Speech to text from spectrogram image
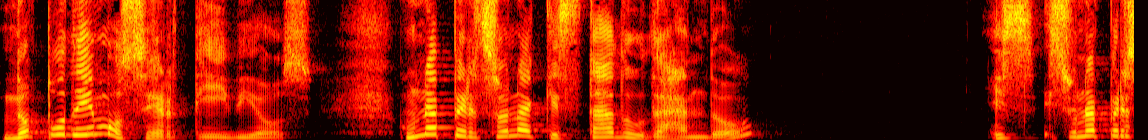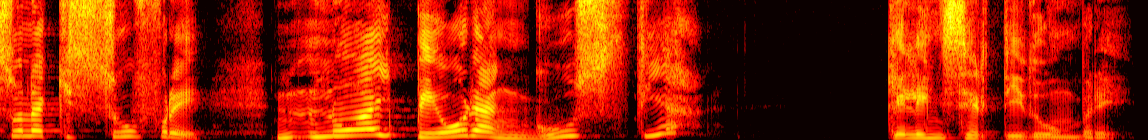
No podemos ser tibios. Una persona que está dudando es, una persona que sufre. No hay peor angustia que la incertidumbre.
